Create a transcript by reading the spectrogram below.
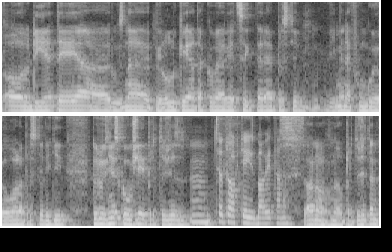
eh, o diety a různé pilulky a takové věci, které prostě víme nefungují, ale prostě lidi to různě zkoušejí, protože... Mm, se toho chtějí zbavit, ano. Ano, no, protože ten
